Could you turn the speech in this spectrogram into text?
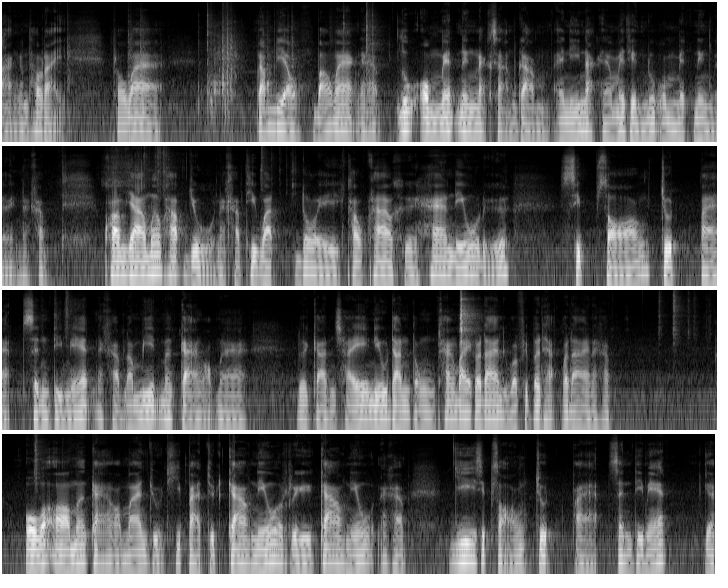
ต่างกันเท่าไหร่ เพราะว่า กรัมเดียวเบามากนะครับ ลูกอมเม็ดหนึ่งหนัก 3 กรัม อันนี้หนักยังไม่ถึงลูกอมเม็ดหนึ่งเลยนะครับ ความยาวเมื่อพับอยู่นะครับที่วัดโดยคร่าวๆคือ 5 นิ้วหรือ 12.8เซนติเมตรนะครับแล้วมีดเมื่อกางออกมาโดยการใช้นิ้วดันตรงข้างใบก็ได้หรือว่า flipper tab ก็ได้นะครับ overall เมื่อกางออกมาอยู่ที่ 8.9 นิ้วหรือ 9 นิ้วนะครับ22.8เซนติเมตรเกือ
